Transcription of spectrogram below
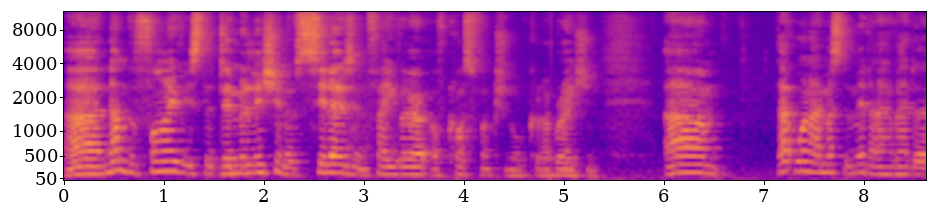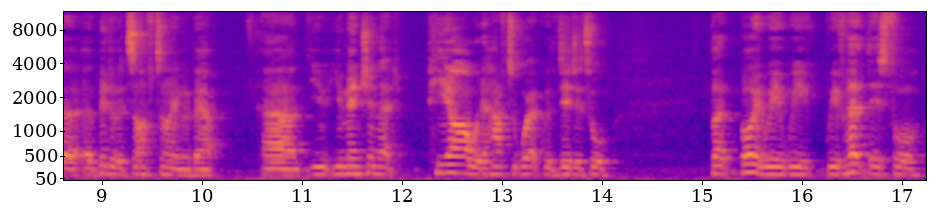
Uh, number five is the demolition of silos in favor of cross-functional collaboration. Um, that one, I must admit, I have had a, a bit of a tough time about. Uh, you, you mentioned that PR would have to work with digital, but boy, we, we, we've heard this for,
